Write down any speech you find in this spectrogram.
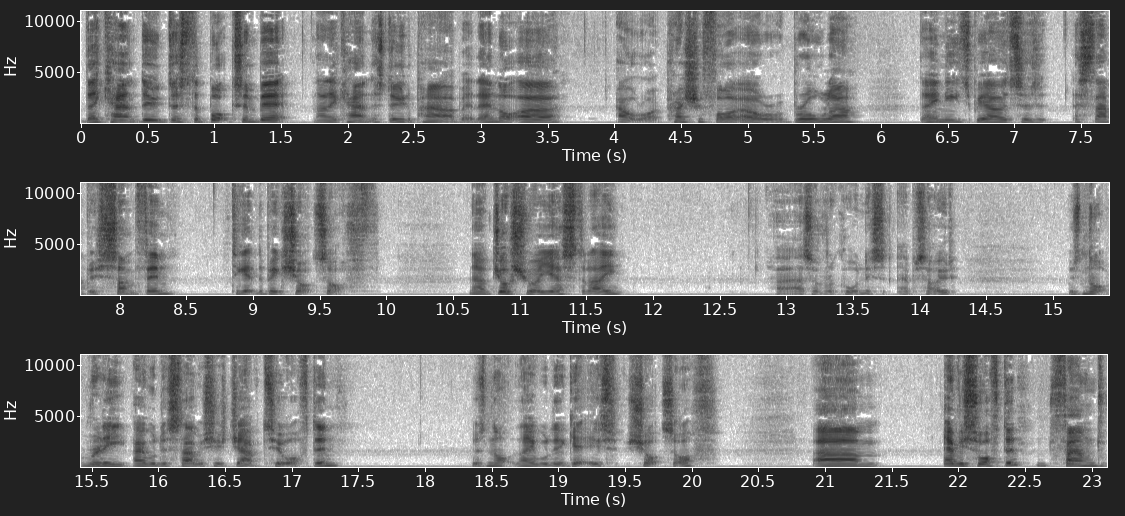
They can't do just the boxing bit and they can't just do the power bit. They're not a outright pressure fighter or a brawler. They need to be able to establish something to get the big shots off. Now, Joshua yesterday, uh, as of recording this episode, was not really able to establish his jab too often. Was not able to get his shots off. Um, every so often, found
